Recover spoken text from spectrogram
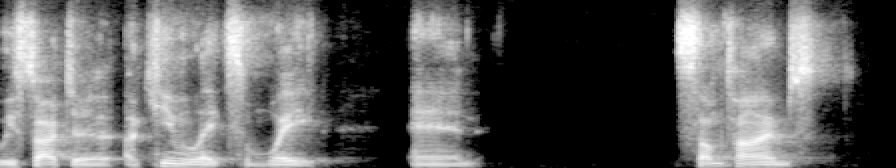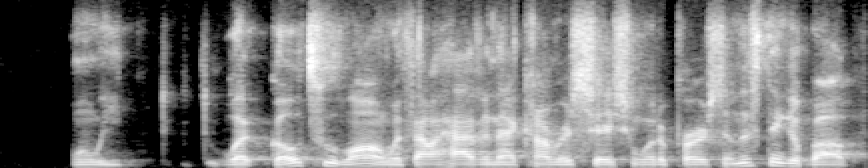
we start to accumulate some weight. And sometimes when we what go too long without having that conversation with a person. Let's think about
